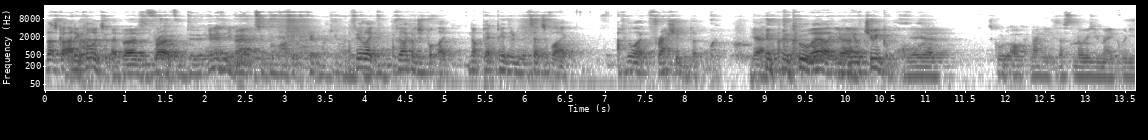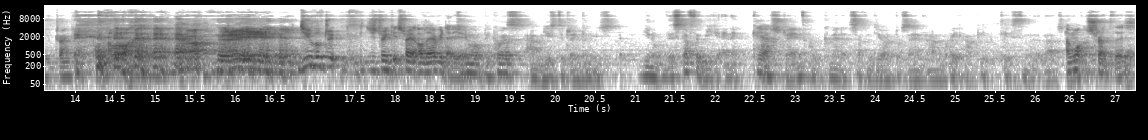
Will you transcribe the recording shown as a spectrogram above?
That's got added colour to it. It burns the throat. Do. Anything you buy at the supermarket is pretty much I feel like I feel like I've just put like not paint painted in the sense of like I feel like freshened, Yeah. like a cool air, like Yeah. you know, chewing gum. Yeah, yeah. It's called Auchnagie because that's the noise you make when you've drank it. Oh. Do you love drink? Do You just drink it straight all day every day? You You? know what, because I'm used to drinking, you know, the stuff that we get in it, Yeah. yeah. strength will come in at 70 odd percent. I'm quite happy tasting it at that And what strength is?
